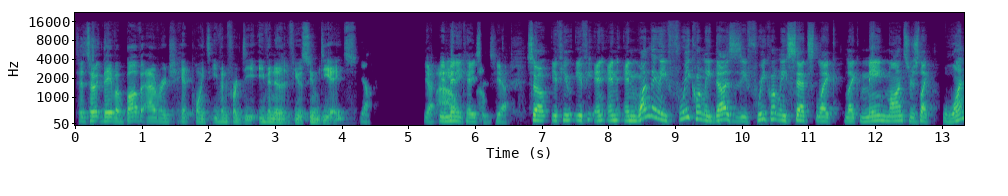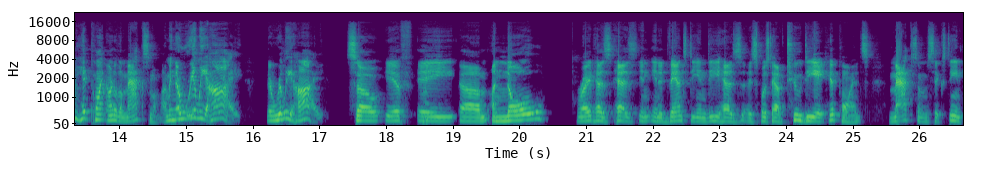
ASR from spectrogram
So, so they have above average hit points even for D, even if you assume D8s. Yeah, Wow. in many cases, yeah. So if you if you and, and and one thing that he frequently does is he frequently sets like like main monsters like one hit point under the maximum. I mean, they're really high. They're really high. So if a um, a gnoll right has has in in advanced D and D has is supposed to have two D eight hit points, maximum sixteen.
